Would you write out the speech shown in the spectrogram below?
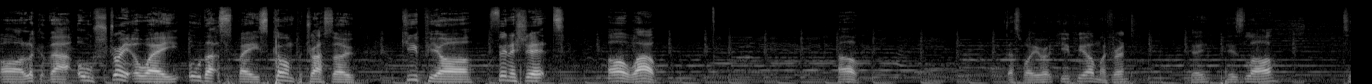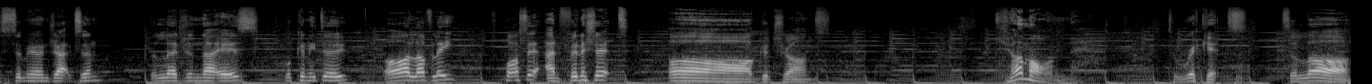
Oh, look at that. All straight away. All that space. Come on, Petrasso. QPR. Finish it. Oh, wow. Oh. That's why you're at QPR, my friend. Okay, here's La. To Simeon Jackson. The legend that is. What can he do? Oh, lovely. Pass it and finish it. Oh, good chance. Come on. To Ricketts. To La,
